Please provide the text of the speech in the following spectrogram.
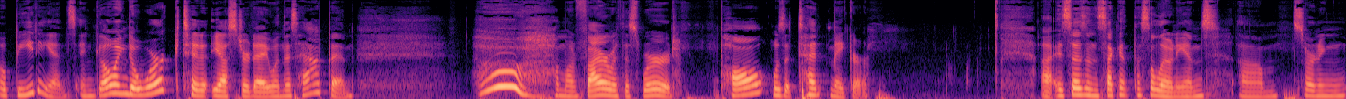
obedience and going to work yesterday when this happened. Whew, I'm on fire with this word. Paul was a tent maker. Uh, it says in Second Thessalonians, um, starting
